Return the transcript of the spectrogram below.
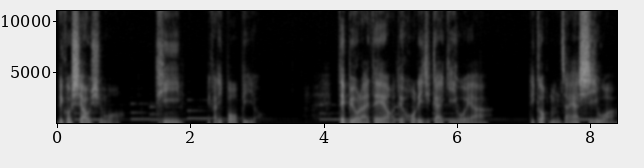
你个笑想哦，天会给你保庇哦。代表来底哦，就给你一个机会啊！你个唔知影死我，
